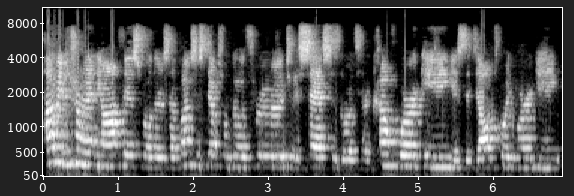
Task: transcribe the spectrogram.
How do we determine that in the office? Well, there's a bunch of steps we'll go through to assess is the rotator cuff working, is the deltoid working.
